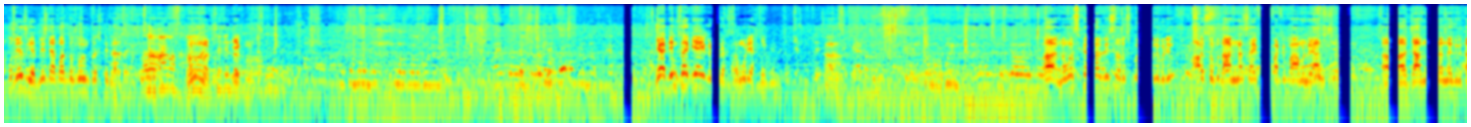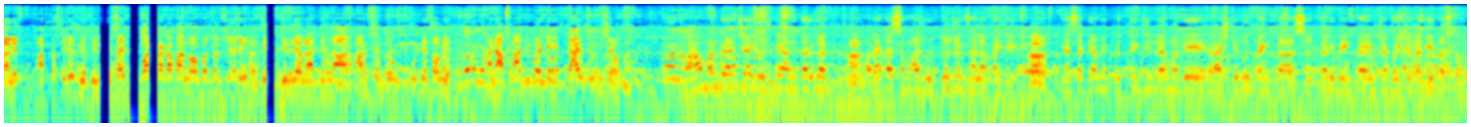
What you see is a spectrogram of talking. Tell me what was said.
आपण तेच घेतले त्याबद्दल दोन प्रश्न करताय. म्हणून म्हटलं एक मिनिट. या दिन साहेब या इकडं समोर या. हा. नमस्कार मी सरोज कोल्हे वडील. आपल्यासोबत अण्णासाहेब पाटील महामंडळ जालना नगरीत आलेत आता सिरियस घेतलेली. साहेब मराठा बांधवाबद्दलचे जिल्ह्या राज्यामध्ये आरक्षण आरक्षणचे मुद्दे चालू आहेत. आणि आपण आजची बैठक काय विषय होता? महामंडळाच्या योजनेअंतर्गत. मराठा समाज उद्योजक झाला पाहिजे. यासाठी आम्ही प्रत्येक जिल्ह्यामध्ये राष्ट्रीयकृत बँका सहकारी बँका यांच्या बैठका घेत असतो.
